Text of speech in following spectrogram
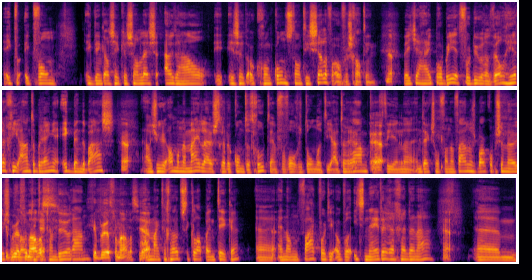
Ik, ik vond, ik denk als ik er zo'n les uithaal, is het ook gewoon constant die zelfoverschatting. Ja. Weet je, hij probeert voortdurend wel hiërarchie aan te brengen. Ik ben de baas. Ja. Als jullie allemaal naar mij luisteren, dan komt het goed. En vervolgens dondert hij uit een raam, krijgt hij een, eh, een deksel van een vuilnisbak op zijn neus. Gebeurt of van loopt hij alles. tegen een deur aan. Gebeurt van alles, ja. Hij maakt de grootste klappen en tikken. Eh, En dan vaak wordt hij ook wel iets nederiger daarna. Ja. Ehm,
